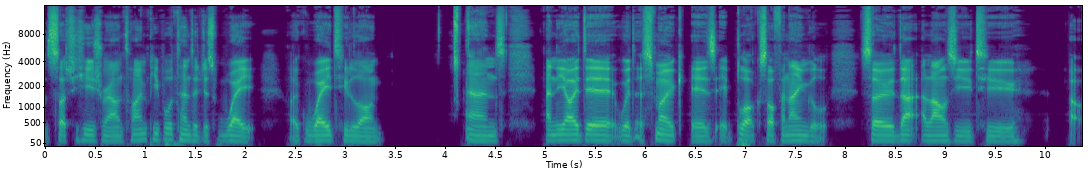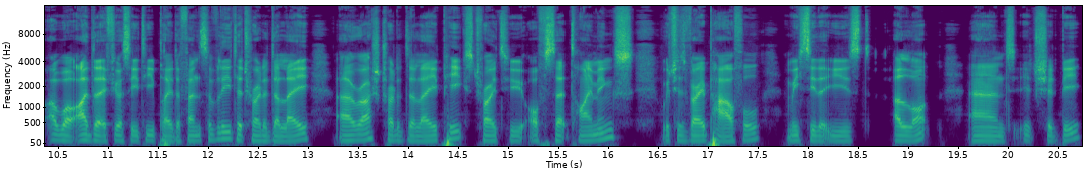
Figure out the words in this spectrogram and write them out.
such a huge round time, people tend to just wait like way too long and and the idea with a smoke is it blocks off an angle so that allows you to uh, well, either if your CT play defensively to try to delay uh, rush, try to delay peeks, try to offset timings, which is very powerful, and we see that used a lot, and it should be.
